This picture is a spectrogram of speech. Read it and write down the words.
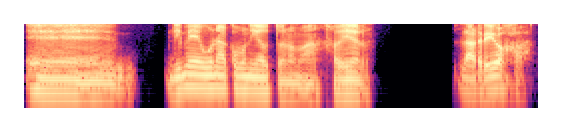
eh, dime una comunidad autónoma, Javier. La Rioja.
